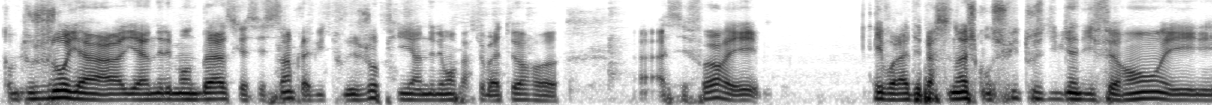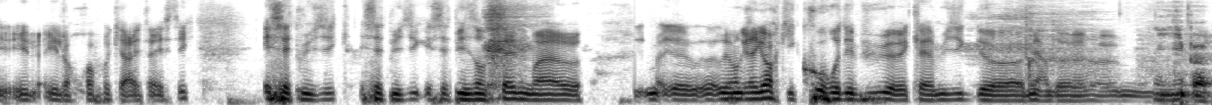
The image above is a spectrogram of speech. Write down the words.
comme toujours, il y, a, il y, a, un élément de base qui est assez simple, la vie de tous les jours, puis il y a un élément perturbateur assez fort. Et, et voilà, des personnages qu'on suit tous bien différents et, et, et, leurs propres caractéristiques. Et cette musique, et cette musique, et cette mise en scène, moi, euh, Gregor qui court au début avec la musique de merde, euh, Iggy Pop.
